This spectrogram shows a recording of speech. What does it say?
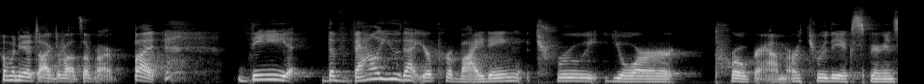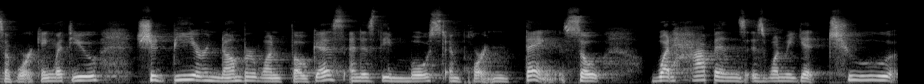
how many i talked about so far but the the value that you're providing through your program or through the experience of working with you should be your number one focus and is the most important thing. So what happens is when we get too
